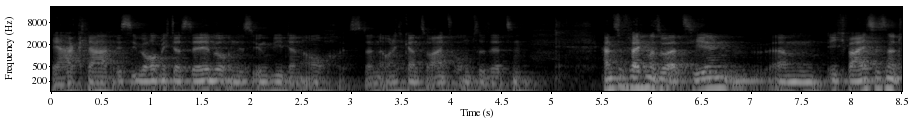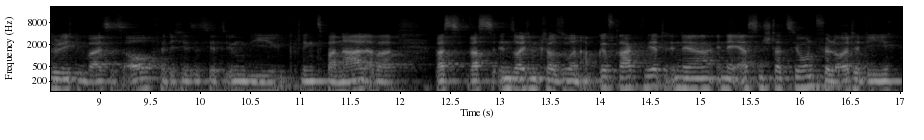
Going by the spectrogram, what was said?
ja, klar, ist überhaupt nicht dasselbe und ist irgendwie dann auch, ist dann auch nicht ganz so einfach umzusetzen. Kannst du vielleicht mal so erzählen, ähm, ich weiß es natürlich, du weißt es auch, für dich ist es jetzt irgendwie, klingt es banal, aber was, was in solchen Klausuren abgefragt wird in der, in der ersten Station für Leute, die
